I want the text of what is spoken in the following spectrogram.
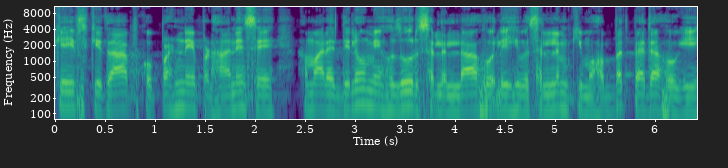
کہ اس کتاب کو پڑھنے، پڑھانے سے ہمارے دلوں میں حضور صلی اللہ علیہ وسلم کی محبت پیدا ہوگی،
